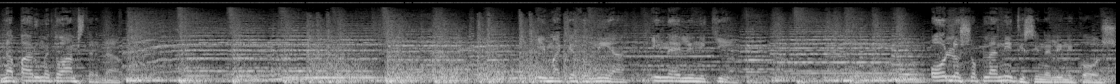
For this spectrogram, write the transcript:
Να πάρουμε το Άμστερνταμ. Η Μακεδονία είναι ελληνική. Όλος ο πλανήτης είναι ελληνικός.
